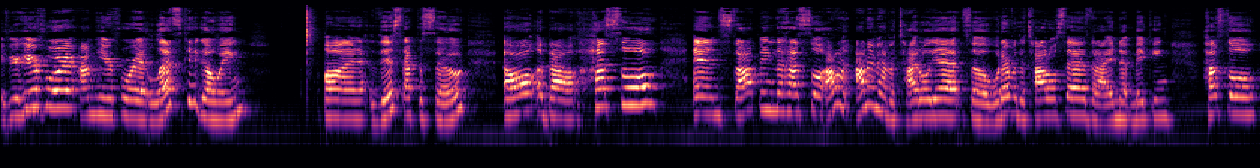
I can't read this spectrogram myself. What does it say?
if you're here for it, I'm here for it. Let's get going on this episode all about hustle and stopping the hustle. I don't I don't even have a title yet, so whatever the title says that I end up making hustle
